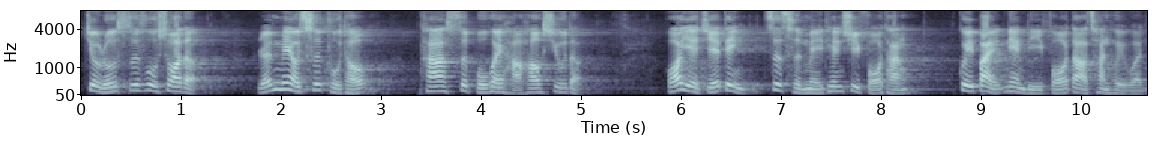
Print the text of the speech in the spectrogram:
就如师父说的，人没有吃苦头，他是不会好好修的。我也决定自此每天去佛堂跪拜念礼佛大忏悔文，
